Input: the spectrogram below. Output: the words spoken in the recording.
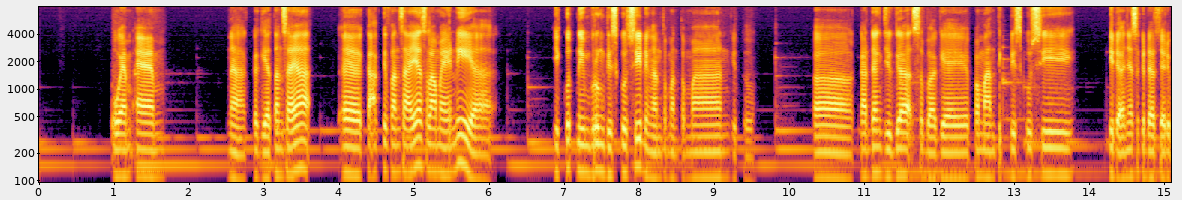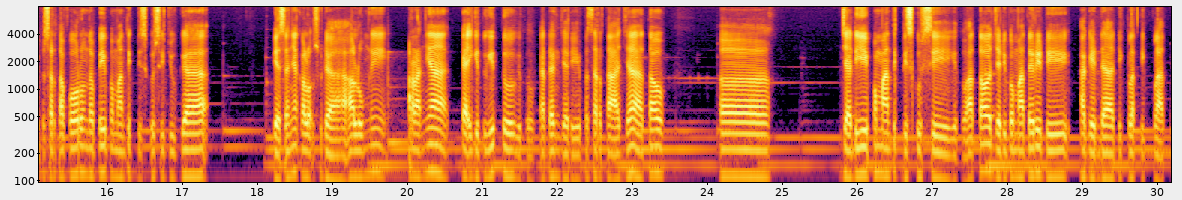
UMM nah kegiatan saya eh, keaktifan saya selama ini ya ikut nimbrung diskusi dengan teman-teman gitu. Uh, kadang juga sebagai pemantik diskusi, tidak hanya sekedar jadi peserta forum tapi pemantik diskusi juga. Biasanya kalau sudah alumni perannya kayak gitu-gitu gitu. Kadang jadi peserta aja atau uh, jadi pemantik diskusi gitu atau jadi pemateri di agenda diklat-diklat.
